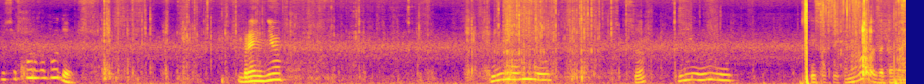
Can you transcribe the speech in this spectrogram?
Що це курва буде? Бренд new. Що? Ти що, це не голо заказав?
